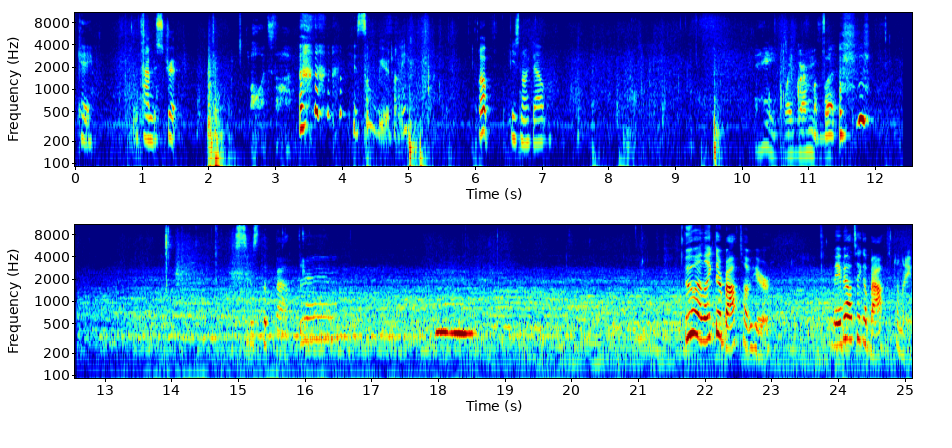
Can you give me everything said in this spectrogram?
Okay, time to strip. Oh, it's not. He's so weird, honey. Oh, he's knocked out. Hey, why you grabbing my butt? This is the bathroom. Like their bathtub here. Maybe I'll take a bath tonight.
